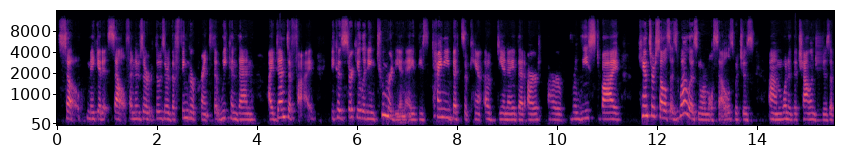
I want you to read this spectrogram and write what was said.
so, make it itself. And those are those are the fingerprints that we can then identify because circulating tumor DNA, these tiny bits of, can- of DNA that are, are released by cancer cells as well as normal cells, which is um, one of the challenges of,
